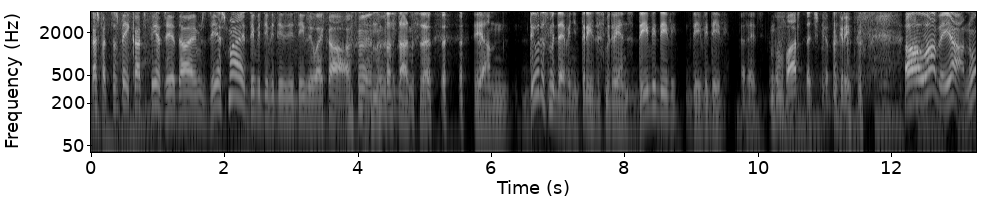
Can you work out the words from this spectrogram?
Kas par tas bija kāds piedziedājums dziesmai, 222 vai kā? Nu, tas tāds eh, - jā, 29, 31, 22, 22. Redzi, nu, var taču, kad grib. uh, labi, jā, nu,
